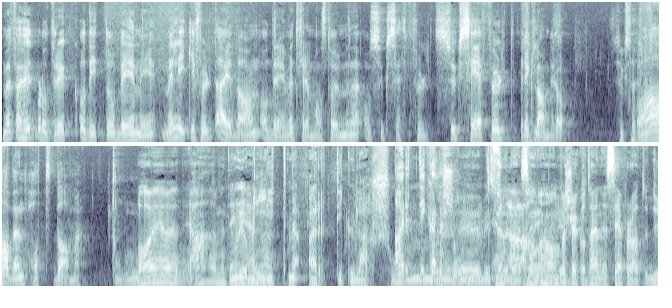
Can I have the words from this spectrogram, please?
med for høyt blodtrykk og ditto BMI, men like fullt eide han og drev et fremadstormende og suksessfullt, suksessfullt reklamebyrå. Suksess. Og han hadde en hot dame. Å, ja, ja, men Du må jobbe litt med artikulasjon. Artikulasjon. eh, du Men han, han forsøker å tegne Se for deg at du,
